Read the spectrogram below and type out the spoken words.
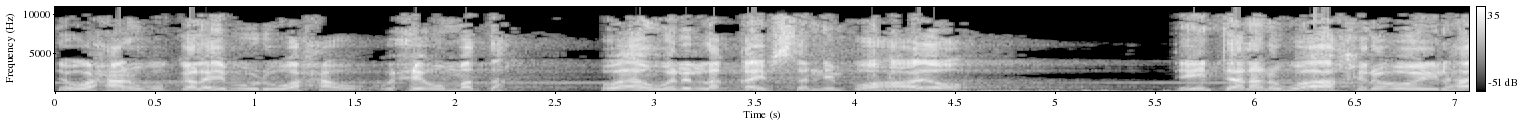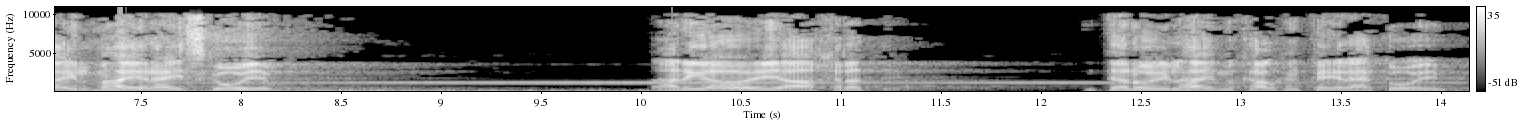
dee waxaan ugu galay buu idhi waxa wixii ummadda oo aan weli la qaybsannin buu ahaayoo dee intaan anigu aakhiro ooyi lahaa ilmaha yar ha iska ooya buu. Aniga ooyaya aakhiradee intaan ooyi lahaa iminka halkan ka yar ha ka ooya buu.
